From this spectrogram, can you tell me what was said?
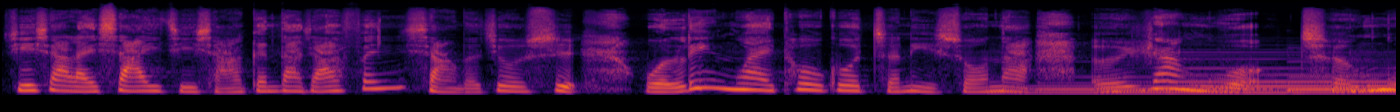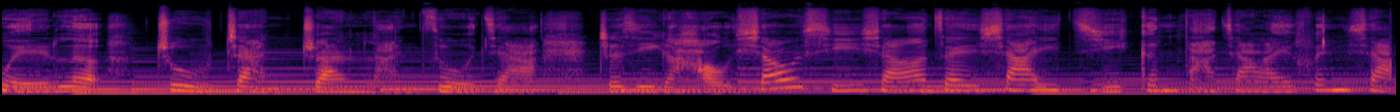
接下来下一集想要跟大家分享的就是我另外透过整理收纳而让我成为了助战专栏作家，这是一个好消息，想要在下一集跟大家来分享。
